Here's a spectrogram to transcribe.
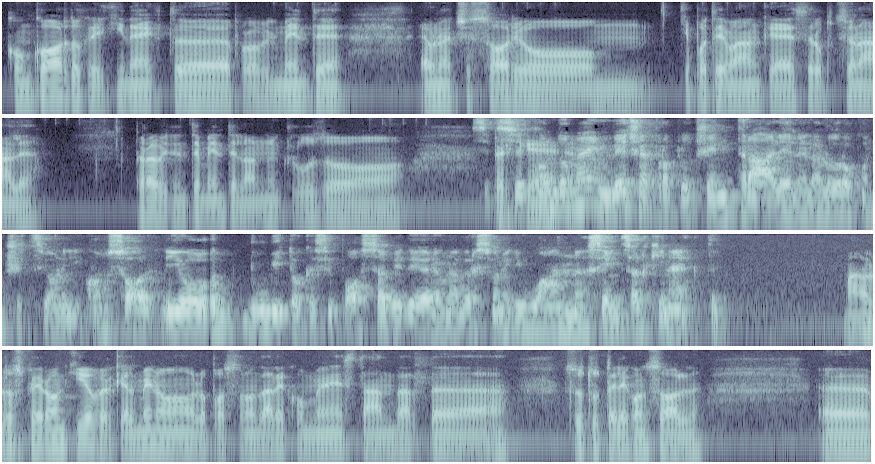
concordo che il Kinect eh, probabilmente è un accessorio mh, che poteva anche essere opzionale, però evidentemente l'hanno incluso perché Secondo me invece è proprio centrale nella loro concezione di console. Io dubito che si possa vedere una versione di One senza il Kinect. Ma lo spero anch'io perché almeno lo possono dare come standard eh, su tutte le console. Eh,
